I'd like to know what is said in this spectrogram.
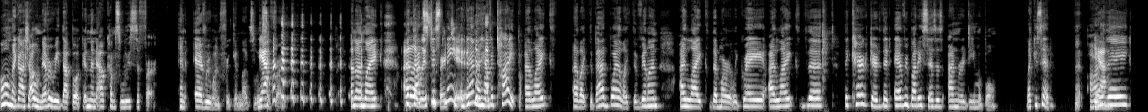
Oh my gosh, I will never read that book. And then out comes Lucifer, and everyone freaking loves Lucifer. Yeah. and I'm like, but that's just me. Again, I have a type. I like I like the bad boy, I like the villain, I like the morally gray, I like the the character that everybody says is unredeemable. Like you said, but are yeah. they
